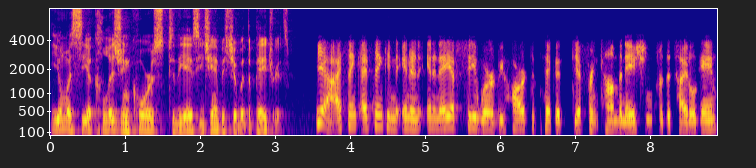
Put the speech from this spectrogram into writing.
you almost see a collision course to the AFC championship with the Patriots. Yeah, I think I think in, in an in an AFC where it'd be hard to pick a different combination for the title game,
